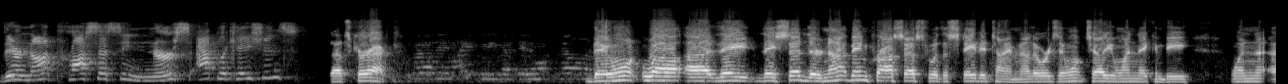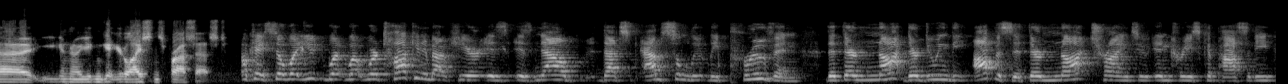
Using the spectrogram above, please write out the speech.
they're not processing nurse applications? That's correct. Well, they might be, but they won't tell us. They won't, well, uh, they, they said they're not being processed with a stated time. In other words, they won't tell you when they can be, when, uh, you know, you can get your license processed. Okay, so what you what, what we're talking about here is is now that's absolutely proven that they're not they're doing the opposite. They're not trying to increase capacity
